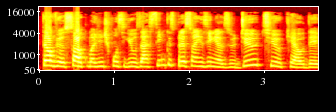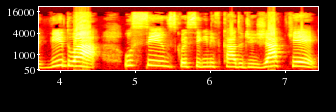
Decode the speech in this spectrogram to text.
Então, viu só como a gente conseguiu usar cinco expressõezinhas? O due to, que é o devido a, o since, com esse significado de já que,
